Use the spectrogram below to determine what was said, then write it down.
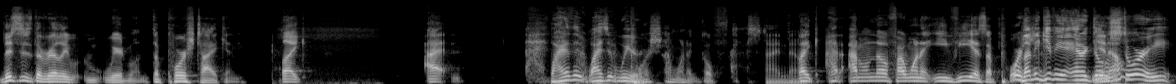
this is the really weird one the Porsche Taycan. Like, I. Why are they? I Why is it weird? Porsche. I want to go fast. I know. Like, I, I don't know if I want an EV as a Porsche. Let me give you an anecdotal You know? story.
